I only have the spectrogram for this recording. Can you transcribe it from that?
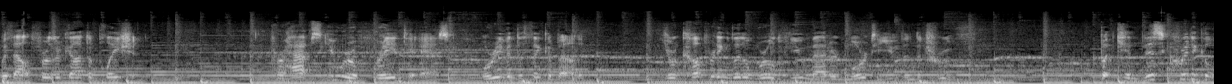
without further contemplation. Perhaps you were afraid to ask, or even to think about it. Your comforting little worldview mattered more to you than the truth. But can this critical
